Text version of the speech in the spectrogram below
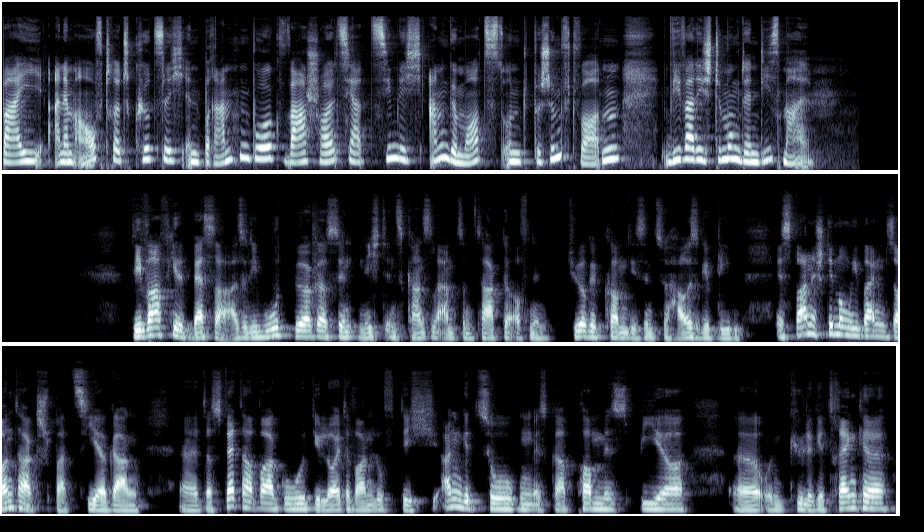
Bei einem Auftritt kürzlich in Brandenburg war Scholz ja ziemlich angemotzt und beschimpft worden. Wie war die Stimmung denn diesmal? Die war viel besser. Also die Wutbürger sind nicht ins Kanzleramt zum Tag der offenen Tür gekommen, die sind zu Hause geblieben. Es war eine Stimmung wie bei einem Sonntagsspaziergang. Äh, das Wetter war gut, die Leute waren luftig angezogen, es gab Pommes, Bier äh, und kühle Getränke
